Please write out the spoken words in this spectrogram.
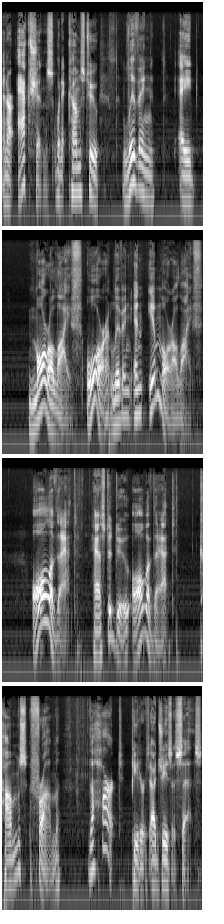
and our actions when it comes to living a moral life or living an immoral life? All of that has to do, all of that comes from the heart, Peter, uh, Jesus says.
